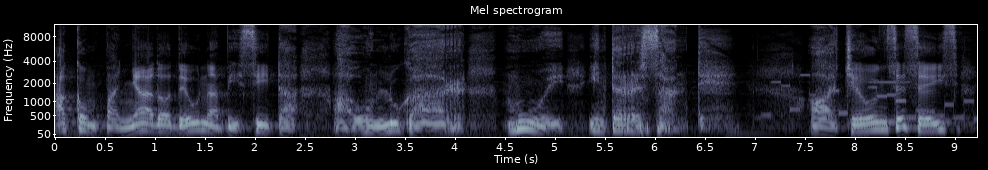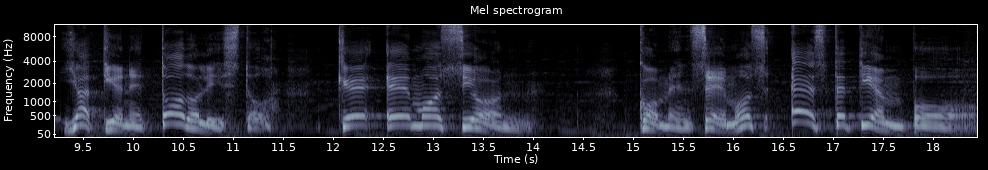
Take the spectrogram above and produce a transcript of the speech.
acompañado de una visita a un lugar muy interesante. H116 ya tiene todo listo. ¡Qué emoción! Comencemos este tiempo.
